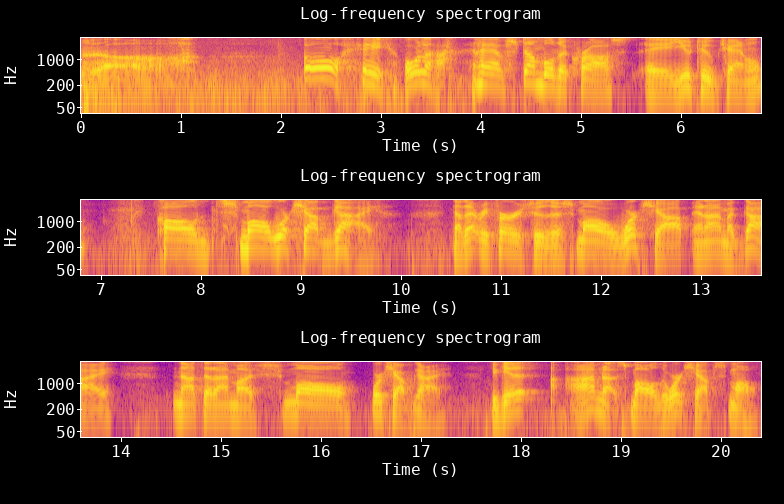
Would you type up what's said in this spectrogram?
Oh. oh, hey, hola. I have stumbled across a YouTube channel called Small Workshop Guy. Now that refers to the small workshop and I'm a guy, not that I'm a small workshop guy. You get it? I'm not small, the workshop's small.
